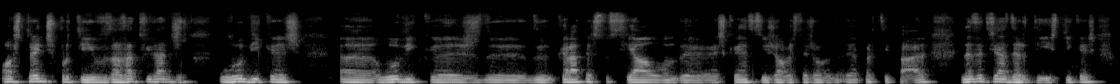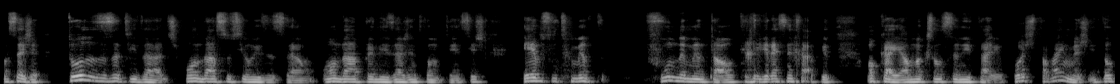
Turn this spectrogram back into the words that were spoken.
aos treinos esportivos, às atividades lúdicas, uh, lúdicas de, de, caráter social, onde as crianças e jovens estejam a participar, nas atividades artísticas, ou seja, todas as atividades onde há socialização, onde há aprendizagem de competências, é absolutamente fundamental que regressem rápido. Ok, há uma questão sanitária. Pois, está bem, mas então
